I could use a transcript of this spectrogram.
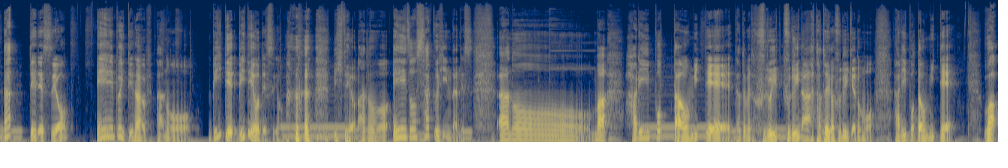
だってですよ、AV っていうのは、あの、ビデ、ビデオですよ。ビデオ、あの、映像作品なんです。あのー、まあ、ハリーポッターを見て、例えば古い、古いな、例えが古いけども、ハリーポッターを見て、わ、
